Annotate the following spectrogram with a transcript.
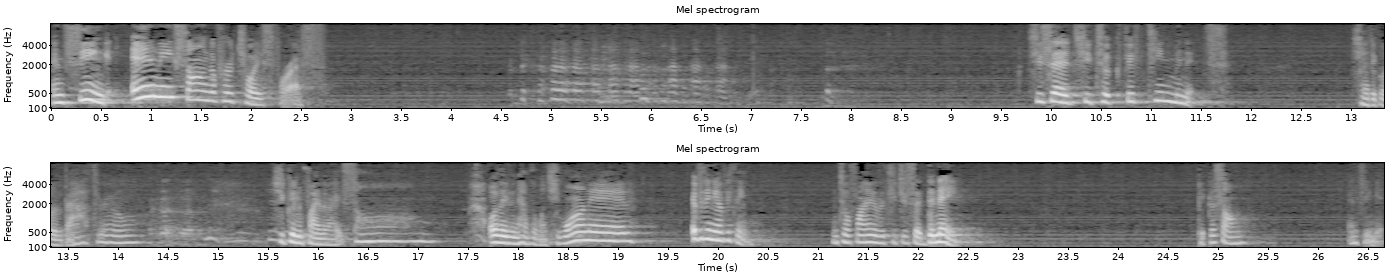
and sing any song of her choice for us. She said she took 15 minutes she had to go to the bathroom. She couldn't find the right song. Or they didn't have the one she wanted. Everything, everything. Until finally the teacher said, Danae, pick a song and sing it.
